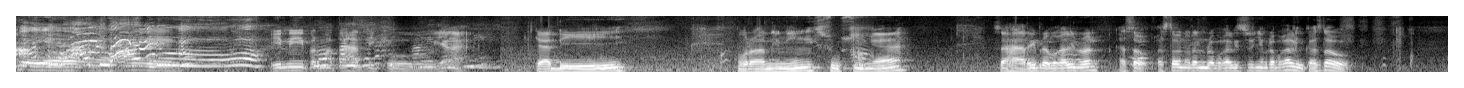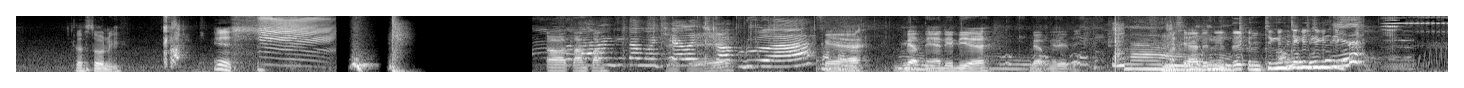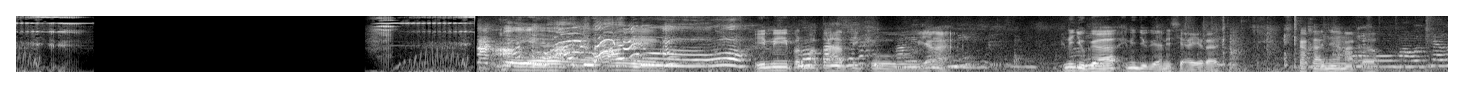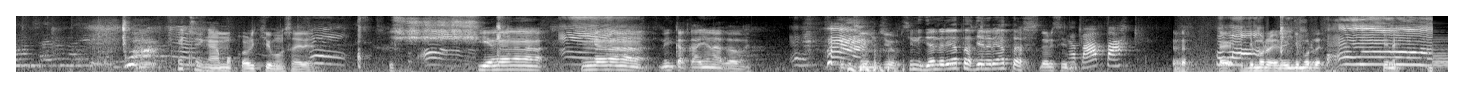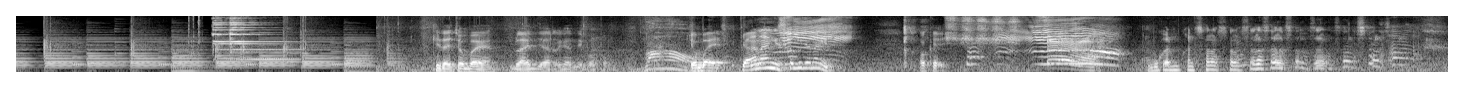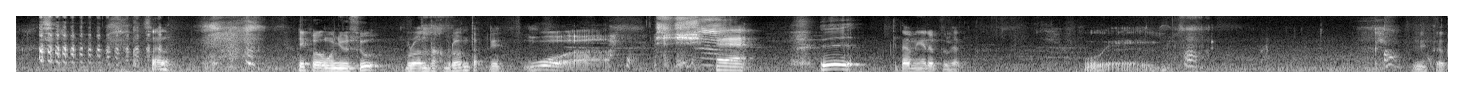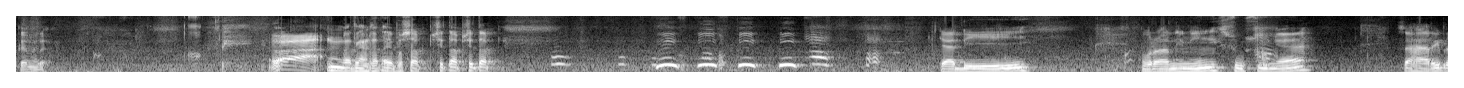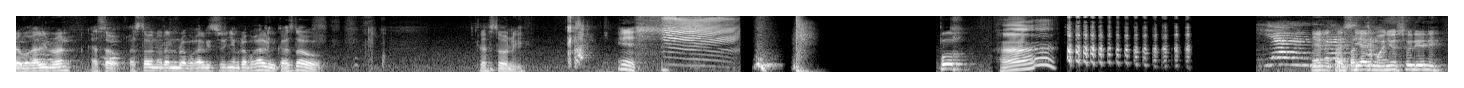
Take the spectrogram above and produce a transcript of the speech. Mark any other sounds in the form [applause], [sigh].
Aduh, aduh, aduh. Ini permata hatiku, ya nggak? Jadi Nuran ini susunya sehari berapa kali Nuran? Kasih tau, kasih tau Nuran berapa kali susunya berapa kali? Kasih tau. Kasih tau nih. Yes. Eh, tampang. Kita mau challenge Kak Abdullah. Oke ya, lihat nih ya Dedi ya. Lihat nih Dedi. Nah, Masih ada nih, tuh kencing kencing kencing kencing. Aduh, aduh, aduh. Ini permata hatiku, ya nggak? Ini juga, ini juga nih si Aira. Kakaknya nakal. Mau challenge ayo Eh, saya ngamuk kalau dicium sama saya. Shhh, ya enggak, enggak, enggak, enggak, enggak, enggak. Ini kakaknya nakal. Cium, cium. Sini, jangan dari atas, jangan dari atas, dari sini. Gak apa-apa. Eh, jemur deh, jemur deh. Sini. Kita coba ya, belajar ganti popok. Wow. Coba ya. Jangan nangis, kamu jangan nangis. Oke. Ah. Bukan, bukan salah, salah, salah, salah, salah, salah, salah, salah, salah. Salah. Dia kalau mau nyusu berontak-berontak dia. Wah. Eh. Kita menghidap tuh lihat. Wih. Ini lihat kamera. Wah, angkat angkat ayo push up, sit up, sit up. Jadi Nuran ini susunya sehari berapa kali Nuran? Kasih tau, kasih tau Nuran berapa kali susunya berapa kali? Kasih tau. Kasih tau nih. Yes. Pup. Iya kan. Ini kasihan mau nyusu dia nih.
